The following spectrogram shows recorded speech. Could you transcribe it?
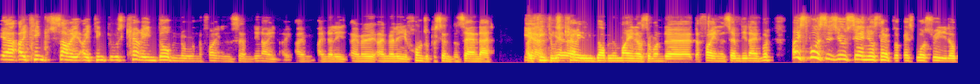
yeah, I think sorry, I think it was Kerry and Dublin who were in the final in '79. I'm I'm really I'm really, I'm really hundred percent in saying that. Yeah, I think it was yeah. Kerry and Dublin minors that won the the final in '79. But I suppose as you're saying yourself, look, I suppose really look.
